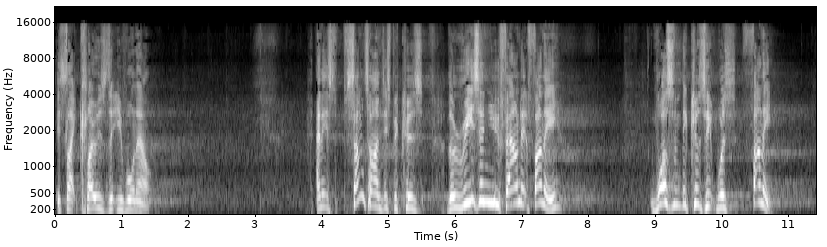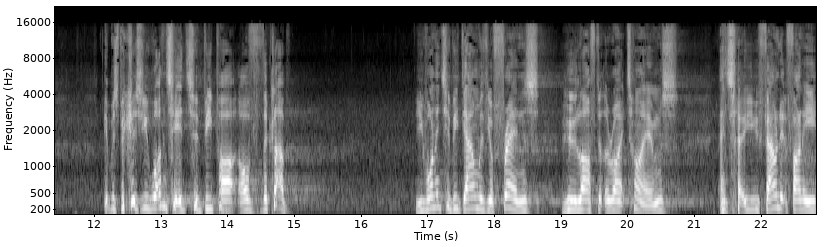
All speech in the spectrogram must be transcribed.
It's like clothes that you've worn out. And it's sometimes it's because the reason you found it funny wasn't because it was funny. It was because you wanted to be part of the club. You wanted to be down with your friends who laughed at the right times, and so you found it funny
